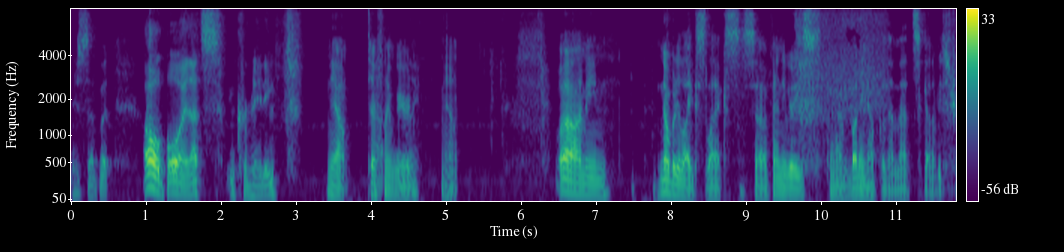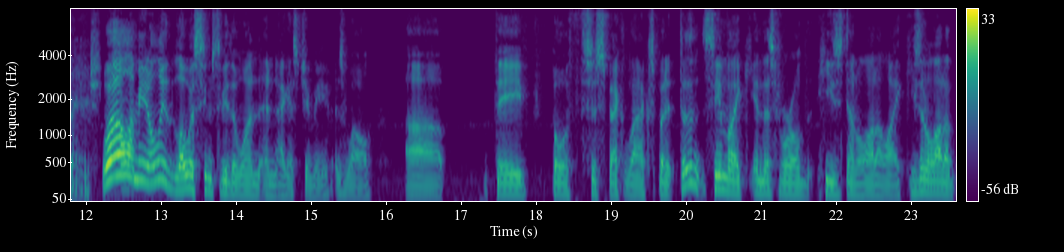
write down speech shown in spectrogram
his stuff. But oh boy, that's incriminating. yeah, definitely weird. really. Yeah. Well, I mean, nobody likes Lex, so if anybody's kind of butting up with him, that's got to be strange. Well, I mean, only Lois seems to be the one, and I guess Jimmy as well. Uh, they both suspect Lex, but it doesn't seem like in this world he's done a lot of like he's done a lot of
